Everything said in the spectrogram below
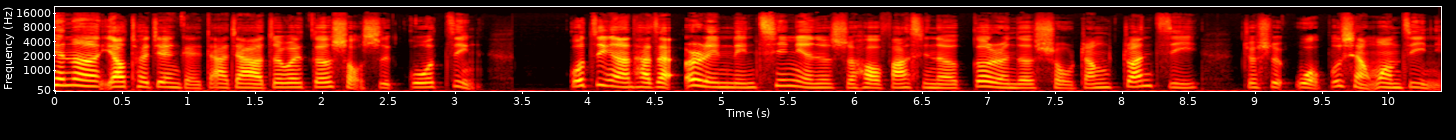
今天呢，要推荐给大家的这位歌手是郭靖。郭靖啊，他在二零零七年的时候发行了个人的首张专辑，就是《我不想忘记你》。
